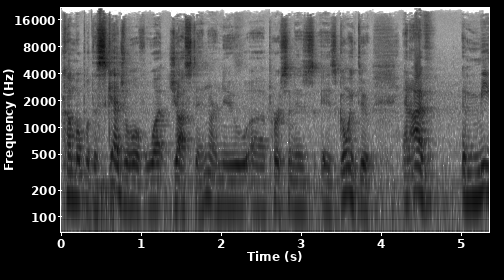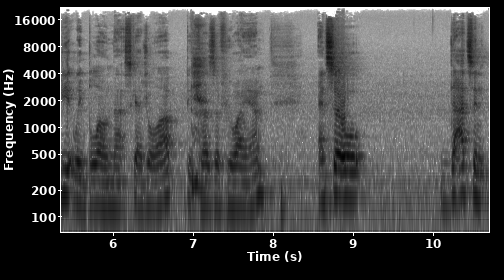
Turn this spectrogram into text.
come up with a schedule of what Justin, our new uh, person, is is going through, and I've immediately blown that schedule up because of who I am, and so that's an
